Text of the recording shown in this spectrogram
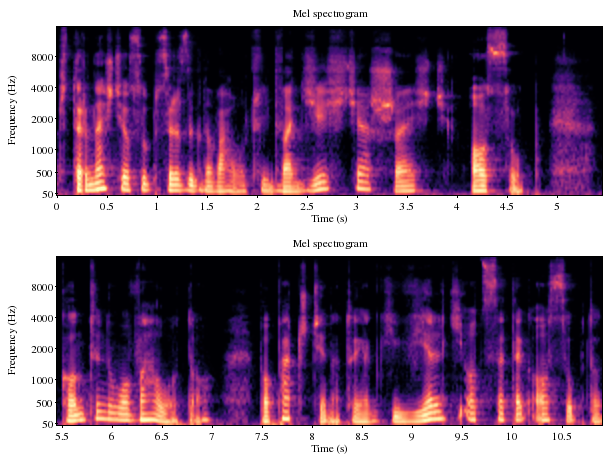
14 e, osób zrezygnowało, czyli 26 osób kontynuowało to. Popatrzcie na to, jaki wielki odsetek osób to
